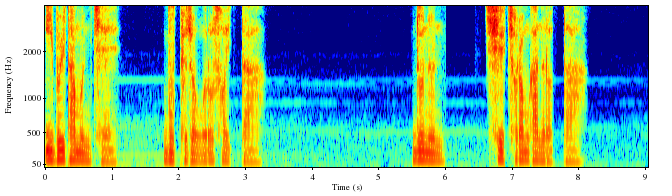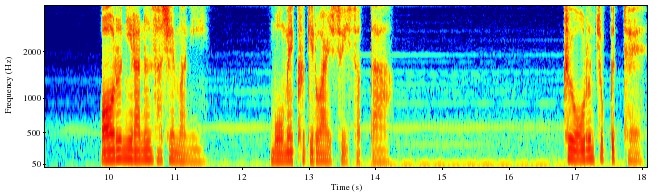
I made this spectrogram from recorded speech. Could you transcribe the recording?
입을 다문 채 무표정으로 서 있다. 눈은 실처럼 가늘었다. 어른이라는 사실만이 몸의 크기로 알 수 있었다. 그 오른쪽 끝에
